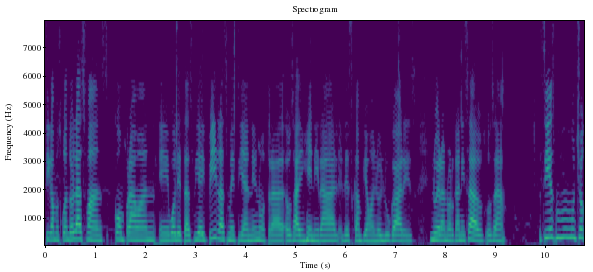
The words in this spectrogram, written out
digamos cuando las fans compraban eh, boletas VIP, las metían en otra, o sea, en general, les cambiaban los lugares, no eran organizados, o sea, sí es mucho,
